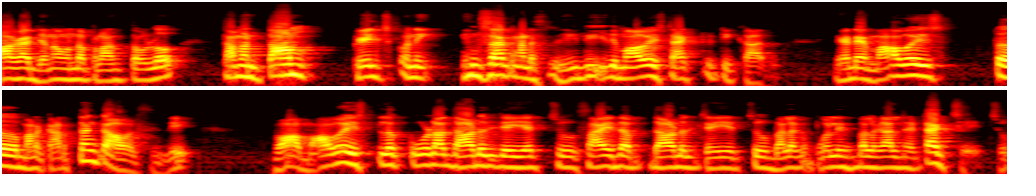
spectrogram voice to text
బాగా జనం ఉన్న ప్రాంతంలో తమను తాము పేల్చుకొని హింసాకాండ ఇది ఇది మావోయిస్ట్ యాక్టివిటీ కాదు. ఎందుకంటే మావోయిస్ట్ మనకు అర్థం కావాల్సింది మావోయిస్టులకు కూడా దాడులు చేయొచ్చు సాయుధ దాడులు చేయొచ్చు బలగ పోలీస్ బలగాలను అటాక్ చేయొచ్చు.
